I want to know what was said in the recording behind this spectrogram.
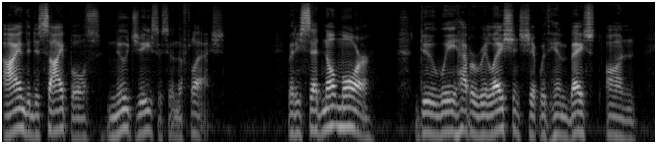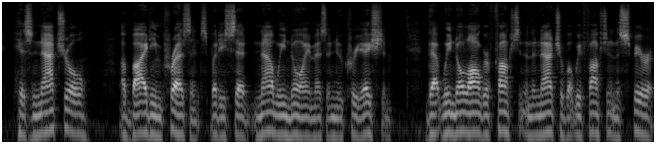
I and the disciples knew Jesus in the flesh. But he said, no more do we have a relationship with him based on his natural abiding presence, but he said, now we know him as a new creation, that we no longer function in the natural, but we function in the spirit.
